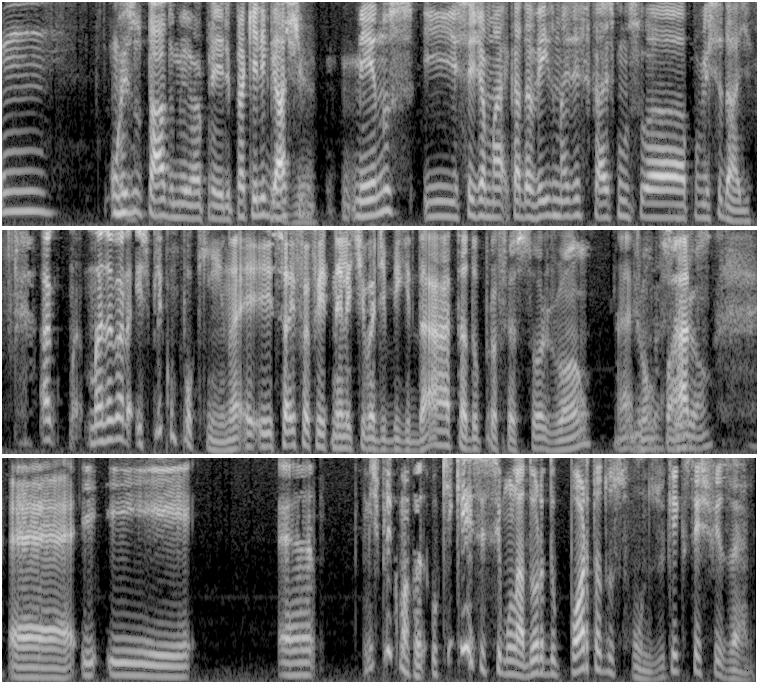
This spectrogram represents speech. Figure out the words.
um um resultado melhor para ele, para que ele gaste Entendi. Menos e seja mais, cada vez mais eficaz com sua publicidade. Ah, mas agora, explica um pouquinho, né? Isso aí foi feito na eletiva de Big Data do professor João, né? João Quadros. É, e, e é, me explica uma coisa, o que, que é esse simulador do Porta dos Fundos? O que, que vocês fizeram?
